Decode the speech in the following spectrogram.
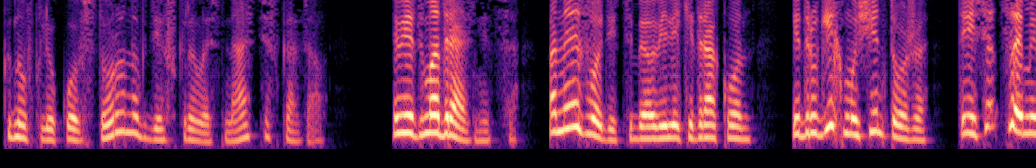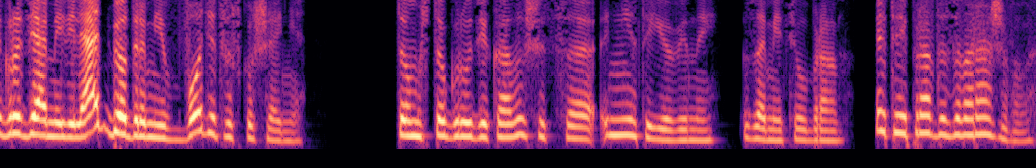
Кнув клюкой в сторону, где скрылась Настя, сказал. «Ведьма дразнится. Она изводит тебя, о великий дракон. И других мужчин тоже. Трясет своими грудями, виляет бедрами, вводит в искушение». «В том, что груди колышутся, нет ее вины», — заметил Бран. Это и правда завораживало.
